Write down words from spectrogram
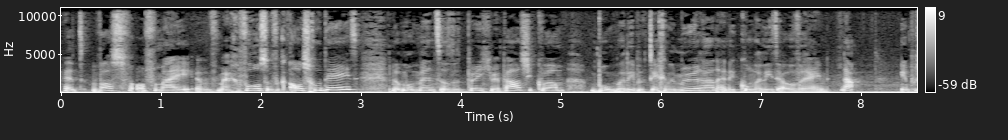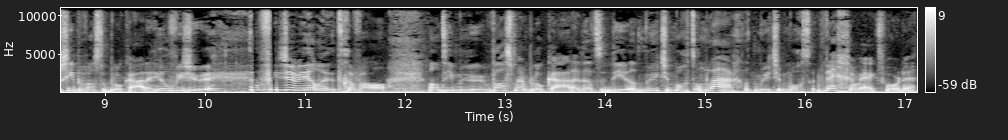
Het was voor mij, voor mijn gevoel alsof ik alles goed deed. En op het moment dat het puntje bij paaltje kwam, boem, dan liep ik tegen de muur aan en ik kon daar niet overheen. Nou, in principe was de blokkade heel visueel, visueel in dit geval. Want die muur was mijn blokkade. Dat, die, dat muurtje mocht omlaag. Dat muurtje mocht weggewerkt worden.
